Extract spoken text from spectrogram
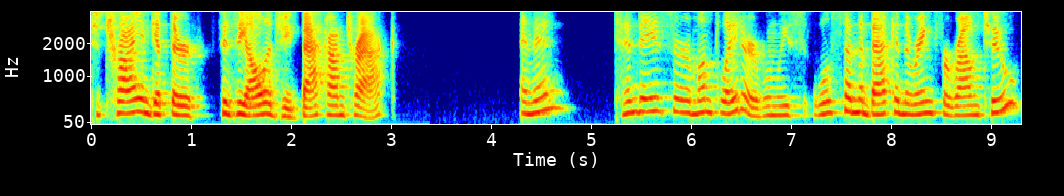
to try and get their physiology back on track. And then 10 days or a month later, when we we'll send them back in the ring for round two,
